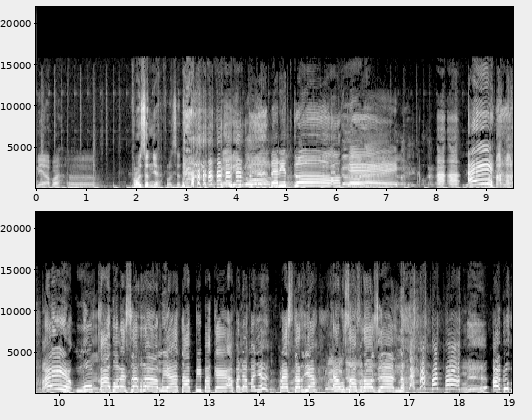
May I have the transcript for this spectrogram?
ini apa? Eh, Frozen ya, Frozen. Let It Go. Oke. Ah, ah. Eh, eh, muka boleh serem ya, tapi pakai apa namanya? Plasternya Elsa Frozen. Aduh,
